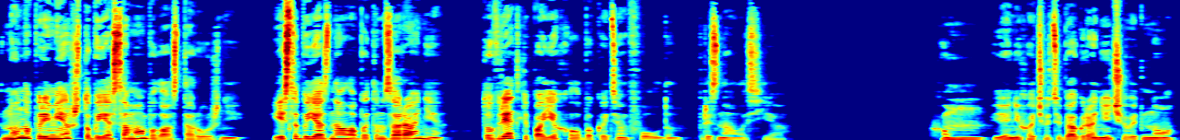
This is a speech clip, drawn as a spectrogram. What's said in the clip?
Ну, например, чтобы я сама была осторожней. Если бы я знала об этом заранее, то вряд ли поехала бы к этим фолдам, призналась я. Хм, я не хочу тебя ограничивать, но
